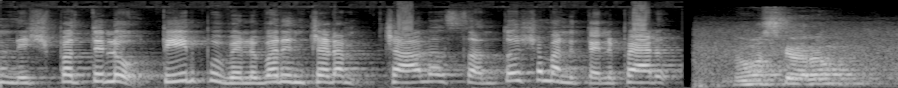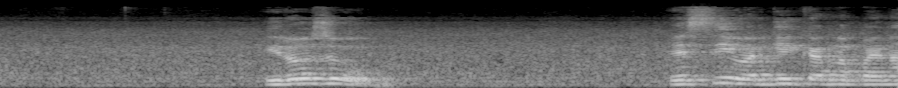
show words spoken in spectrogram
వన్ నిష్పత్తిలో తీర్పు వెలువరించడం చాలా సంతోషమని తెలిపారు. నమస్కారం. ఈరోజు ఎస్సీ వర్గీకరణ పైన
